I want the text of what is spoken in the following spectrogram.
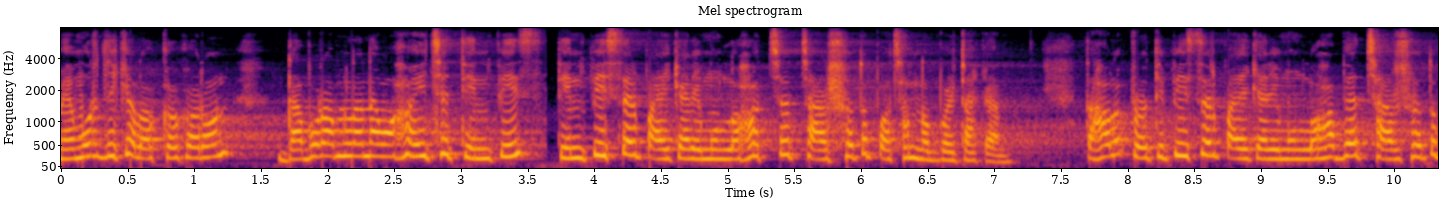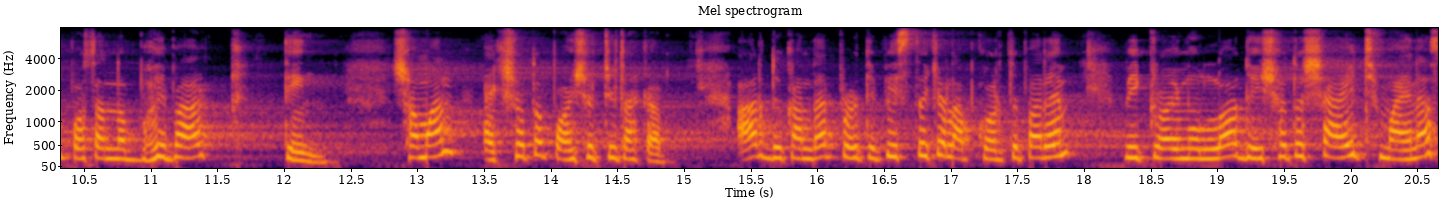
মেমোর দিকে লক্ষ্য করুন। ডাবর আমলা নেওয়া হয়েছে তিন পিস। তিন পিসের পাইকারি মূল্য হচ্ছে চারশত পঁচানব্বই টাকা। তাহলে প্রতি পিসের পাইকারি মূল্য হবে চারশত পঁচানব্বই ভাগ তিন সমান একশত পঁয়ষট্টি টাকা। আর দোকানদার প্রতি পিস থেকে লাভ করতে পারে বিক্রয় মূল্য দুইশত ষাট মাইনাস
